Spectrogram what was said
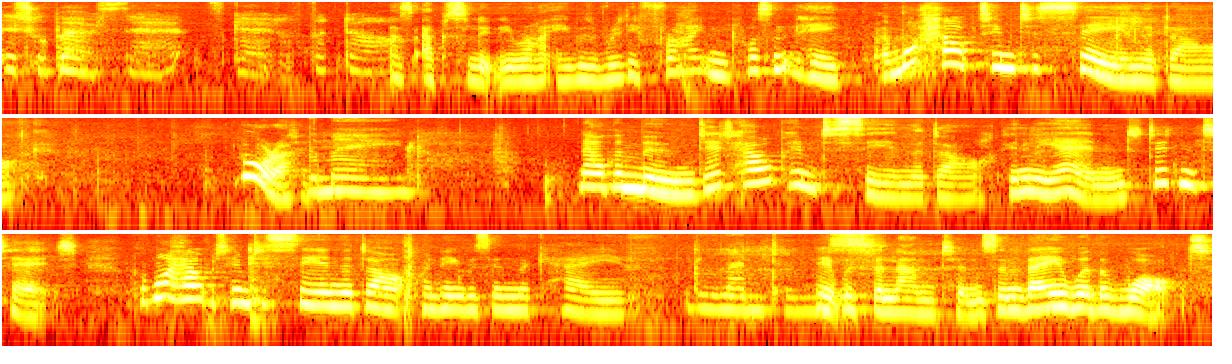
little bear scared of the dark. That's absolutely right. He was really frightened, wasn't he? And what helped him to see in the dark? Laura? The moon. Now, the moon did help him to see in the dark in the end, didn't it? But what helped him to see in the dark when he was in the cave? The lanterns. It was the lanterns, and they were the what?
